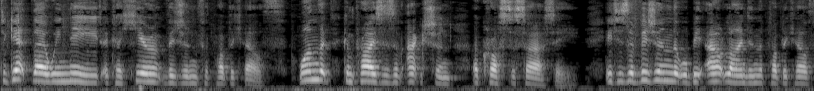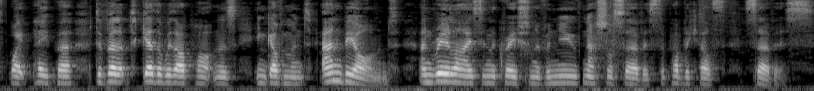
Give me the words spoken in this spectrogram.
To get there, we need a coherent vision for public health, one that comprises of action across society. It is a vision that will be outlined in the Public Health White Paper, developed together with our partners in government and beyond, and realised in the creation of a new national service, the Public Health Service.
